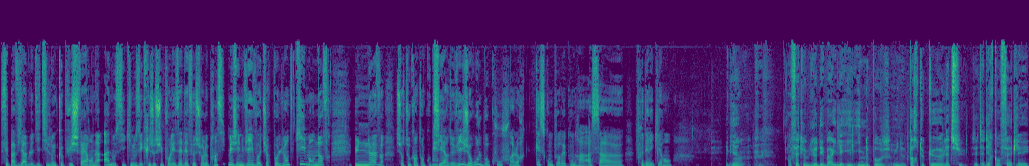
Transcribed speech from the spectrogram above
c'est pas viable, dit-il. Donc que puis-je faire? On a Anne aussi qui nous écrit je suis pour les ZFE sur le principe, mais j'ai une vieille voiture polluante qui m'en offre une neuve, surtout quand en auxiliaire de vie, je roule beaucoup. Alors qu'est-ce qu'on peut répondre à, à ça, euh, Frédéric Héran Eh bien, en fait, le, le débat, il, est, il, il ne pose, il ne porte que là-dessus. C'est-à-dire qu'en fait, les,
